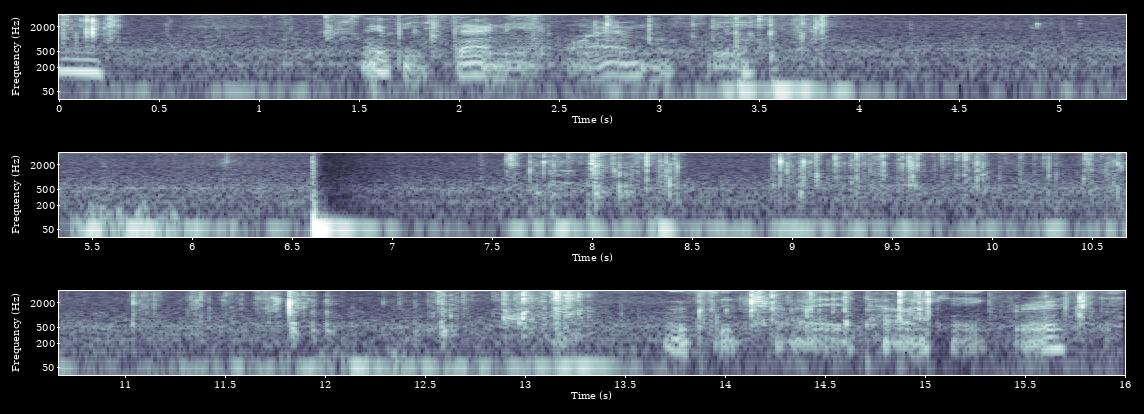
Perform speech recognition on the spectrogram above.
Hmm. Might be starting to get warm. Let's see. Let's try a pound cake first.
